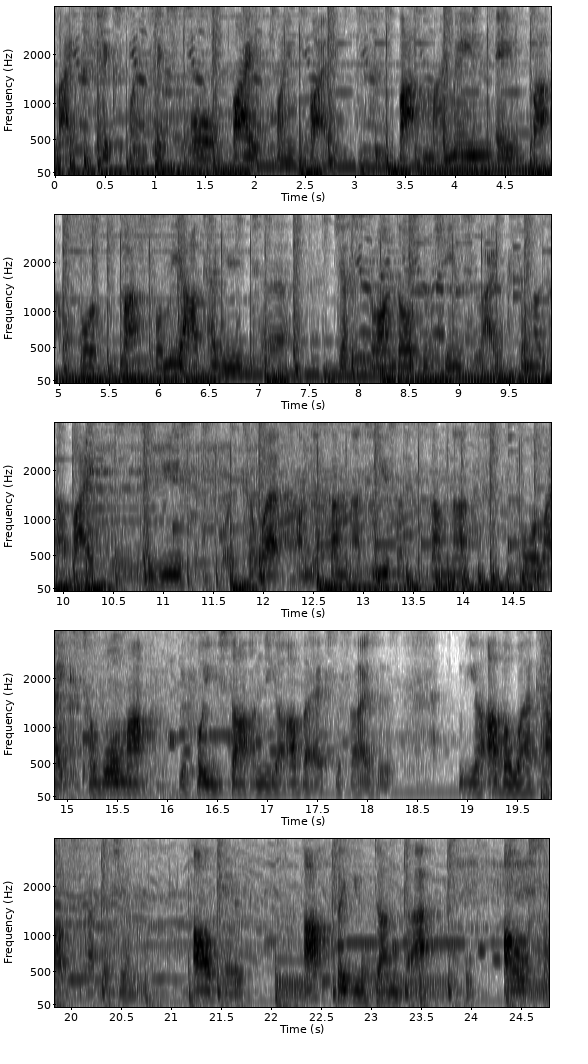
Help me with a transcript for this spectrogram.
like 6.6 or 5.5. But my main aim, but for but for me, I'll tell you to just go on those machines like similar to a bike to use for, to work on your stamina, to use as a stamina for like to warm up before you start on your other exercises, your other workouts at the gym. Okay, after you've done that, also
